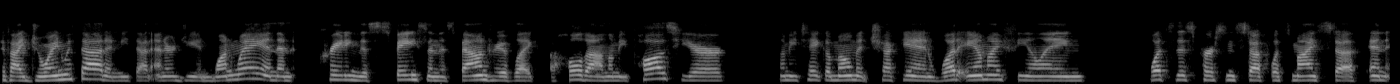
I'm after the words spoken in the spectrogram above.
if I join with that and meet that energy in one way, and then creating this space and this boundary of like, hold on, let me pause here let me take a moment, check in. What am I feeling? What's this person's stuff? What's my stuff? And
